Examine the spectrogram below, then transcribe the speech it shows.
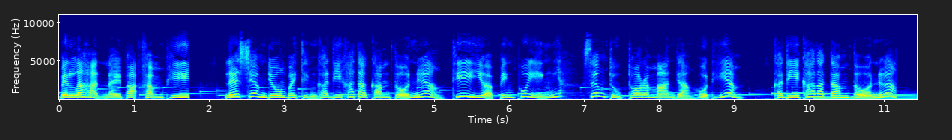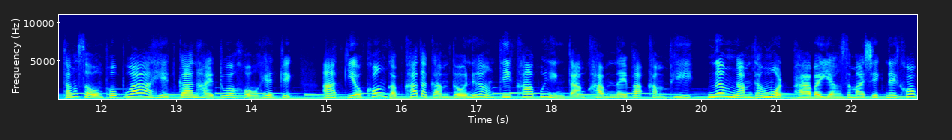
เป็นรหัสในพระคัมภีร์ และเชื่อมโยงไปถึงคดีฆาตกรรมต่อเนื่อง ที่เหยื่อเป็นผู้หญิง ซึ่งถูกทรมานอย่างโหดเหี้ยม คดีฆาตกรรมต่อเนื่อง ทั้งสองพบว่าเหตุการณ์หายตัวของเฮดริก อาจเกี่ยวข้องกับฆาตกรรมต่อเนื่องที่ฆ่าผู้หญิงตามคำในพระคัมภีร์ เนื่อมงำทั้งหมดพาไปยังสมาชิกในครอบ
